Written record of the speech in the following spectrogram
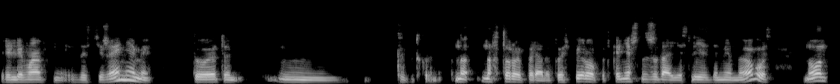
релевантный с достижениями, то это как бы такой, на, на второй порядок. То есть первый опыт, конечно же, да, если есть доменная область, но он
